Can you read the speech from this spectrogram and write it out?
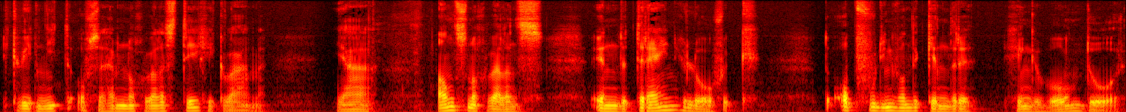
Ik weet niet of ze hem nog wel eens tegenkwamen. Ja, Ans nog wel eens, in de trein geloof ik. De opvoeding van de kinderen ging gewoon door.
